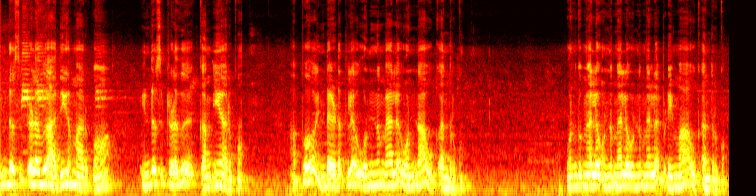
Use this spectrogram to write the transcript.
இந்த சுற்றளவு அதிகமாக இருக்கும். இந்த சுற்றளவு கம்மியாக இருக்கும். அப்போது இந்த இடத்துல ஒன்று மேலே ஒன்றா உட்காந்துருக்கும் ஒன்றுக்கு மேலே ஒன்று மேலே ஒன்று மேலே இப்படிமா உட்காந்துருக்கும்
